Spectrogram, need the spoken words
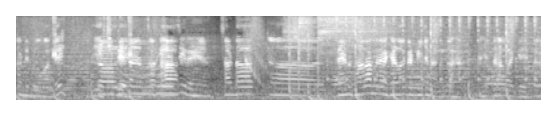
ਸਾਡੇ ਦੋਵਾਂ ਦੇ। ਸਾਡਾ ਅਸੀਂ ਰਹੇ ਆ। ਸਾਡਾ ਅਹ, ਦਿਨ ਸਾਰਾ ਮੇਰਾ ਖਿਆਲ ਆ ਗੱਡੀ 'ਚ ਲੰਘਦਾ। ਇੱਧਰ ਲੱਗੇ ਇੱਧਰ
